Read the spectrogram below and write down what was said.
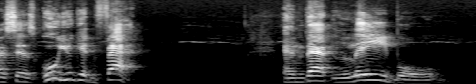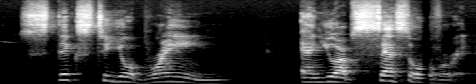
It says, "Oh, you're getting fat," and that label sticks to your brain, and you obsess over it.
